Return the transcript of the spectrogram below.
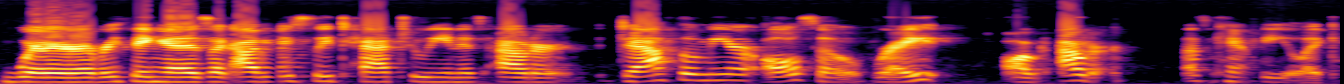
where everything is. Like obviously Tatooine is outer. Dathomir also right Out- outer. That can't be like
